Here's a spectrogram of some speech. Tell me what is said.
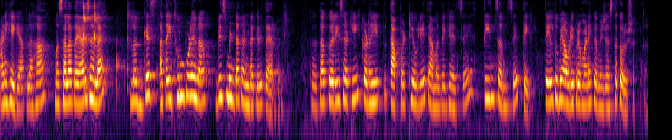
आणि हे घ्या आपला हा मसाला तयार झाला आहे लगेच आता इथून पुढे ना वीस मिनटात अंडा करी तयार होईल. तर आता करीसाठी कढईत तापत ठेवली आहे त्यामध्ये घ्यायचे तीन चमचे तेल. तेल तुम्ही आवडीप्रमाणे कमी जास्त करू शकता.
